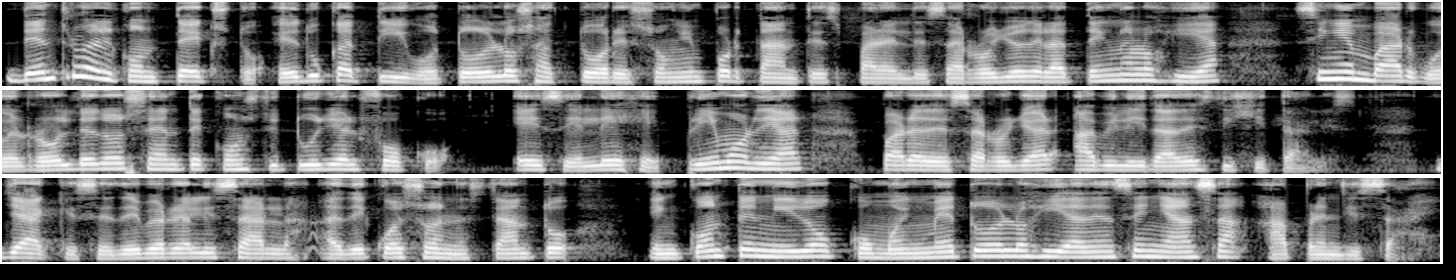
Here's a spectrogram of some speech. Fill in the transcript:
Dentro del contexto educativo, todos los actores son importantes para el desarrollo de la tecnología, sin embargo, el rol de docente constituye el foco, es el eje primordial para desarrollar habilidades digitales, ya que se debe realizar las adecuaciones tanto en contenido como en metodología de enseñanza-aprendizaje.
